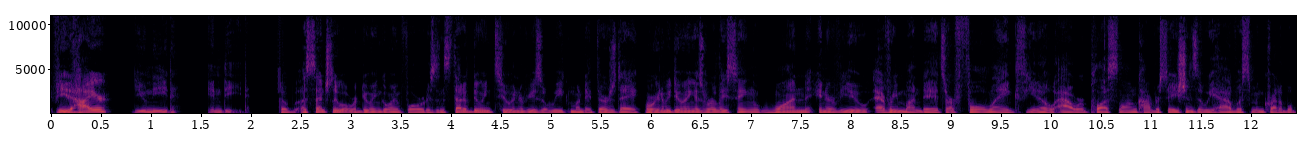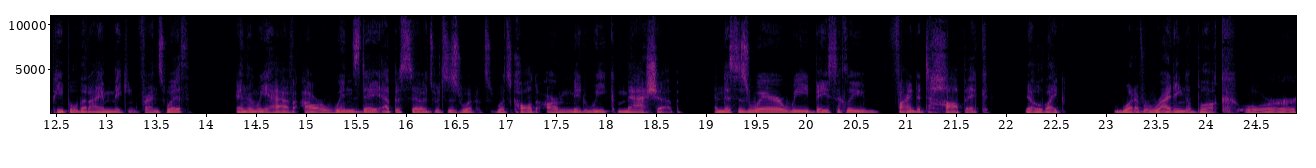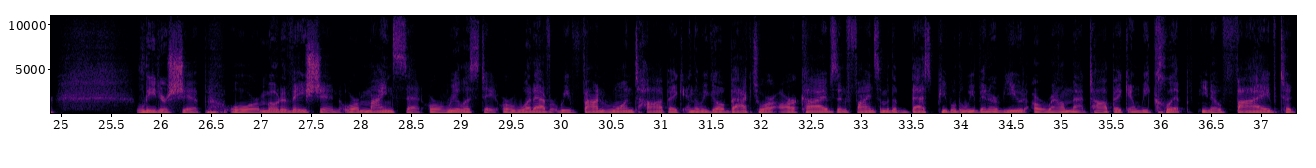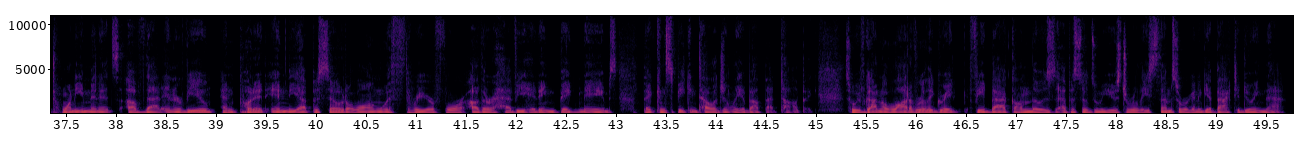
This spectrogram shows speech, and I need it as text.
If you need to hire, you need Indeed. So essentially, what we're doing going forward is instead of doing two interviews a week, Monday, Thursday, what we're going to be doing is releasing one interview every Monday. It's our full length, you know, hour plus long conversations that we have with some incredible people that I am making friends with. And then we have our Wednesday episodes, which is what's, what's called our midweek mashup. And this is where we basically find a topic, you know, like whatever, writing a book or leadership or motivation or mindset or real estate or whatever. We found one topic and then we go back to our archives and find some of the best people that we've interviewed around that topic and we clip, you know, 5 to 20 minutes of that interview and put it in the episode along with three or four other heavy hitting big names that can speak intelligently about that topic. So we've gotten a lot of really great feedback on those episodes and we used to release them, so we're going to get back to doing that.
